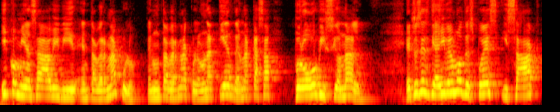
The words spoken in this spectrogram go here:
y comienza a vivir en tabernáculo, en un tabernáculo, en una tienda, en una casa provisional. Entonces de ahí vemos después Isaac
